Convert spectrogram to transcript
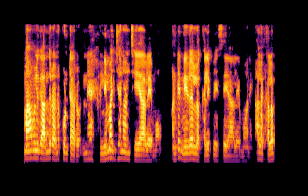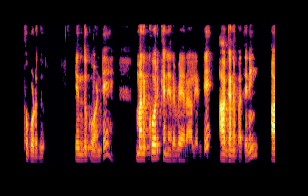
మామూలుగా అందరూ అనుకుంటారు "ని- నిమజ్జనం చేయాలేమో అంటే నీళ్ళల్లో కలిపేసేయాలేమో అని. అలా కలపకూడదు. ఎందుకు అంటే మన కోరిక నెరవేరాలి అంటే ఆ గణపతిని ఆ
